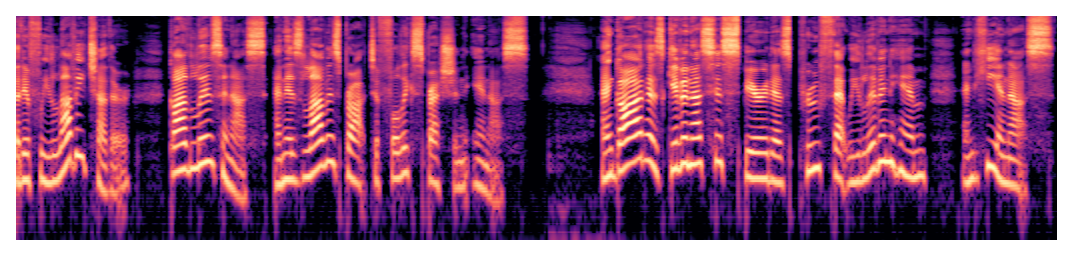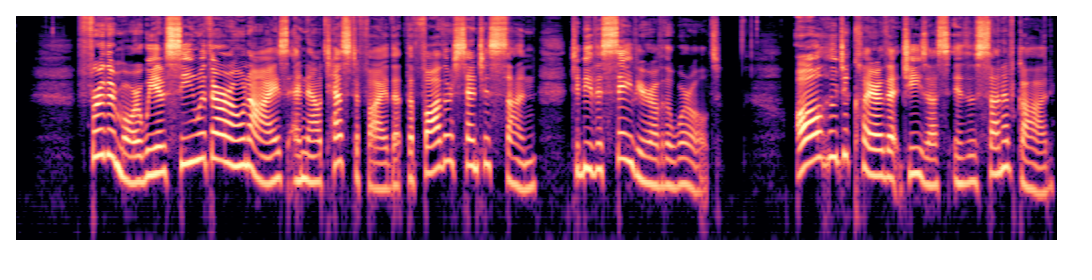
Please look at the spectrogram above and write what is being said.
but if we love each other, God lives in us, and His love is brought to full expression in us. And God has given us His Spirit as proof that we live in Him and He in us. Furthermore, we have seen with our own eyes and now testify that the Father sent His Son to be the Savior of the world. All who declare that Jesus is the Son of God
